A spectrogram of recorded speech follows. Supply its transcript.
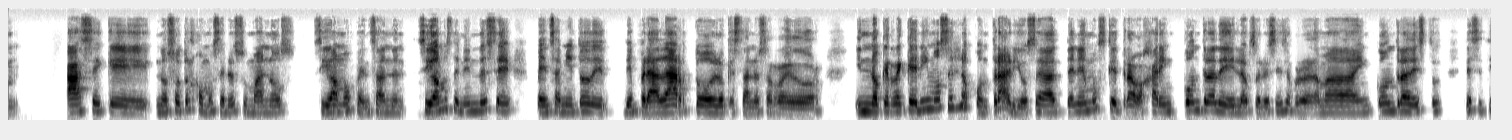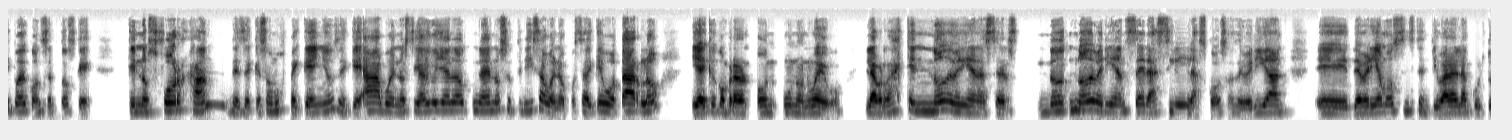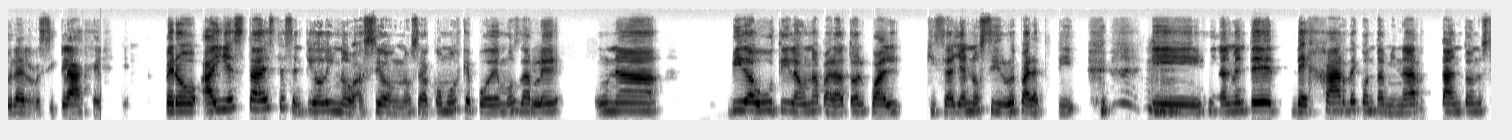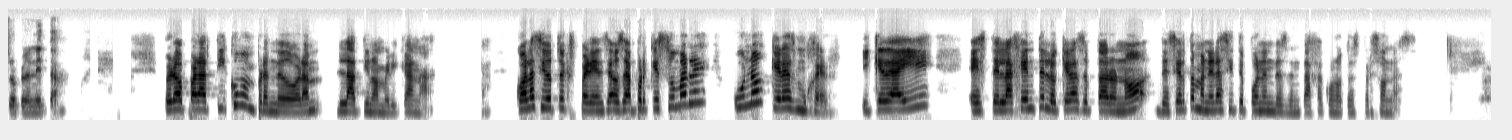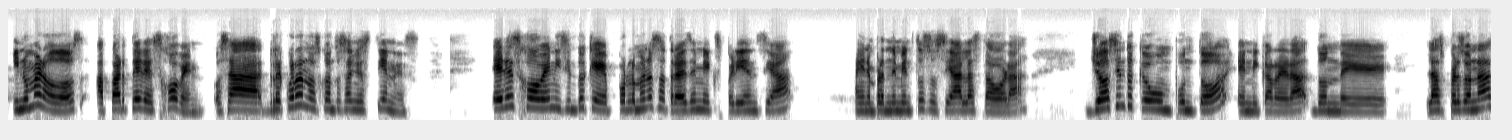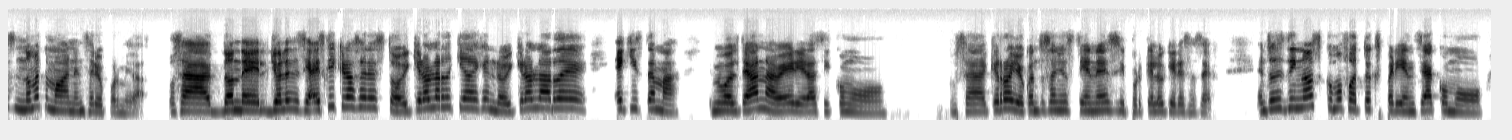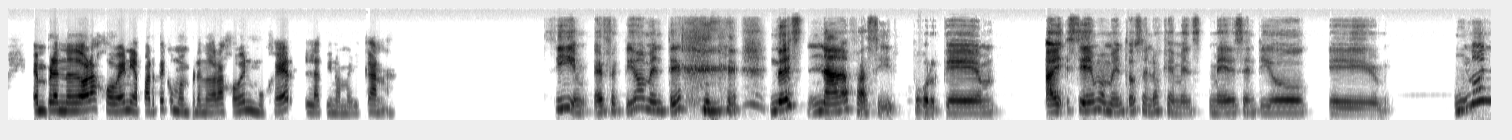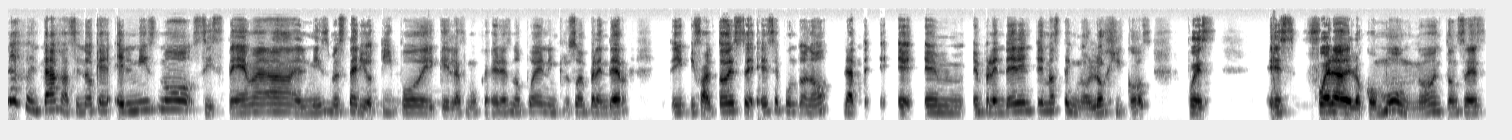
hace que nosotros como seres humanos sigamos pensando, sigamos teniendo ese pensamiento de depredar todo lo que está a nuestro alrededor. Y lo que requerimos es lo contrario, o sea, tenemos que trabajar en contra de la obsolescencia programada, en contra de, esto, de ese tipo de conceptos que, que nos forjan desde que somos pequeños, de que, ah, bueno, si algo ya no, no se utiliza, bueno, pues hay que botarlo y hay que comprar uno nuevo. La verdad es que no deberían hacer, no, no deberían ser así las cosas, deberían, eh, deberíamos incentivar a la cultura del reciclaje. Pero ahí está este sentido de innovación, ¿no? O sea, cómo es que podemos darle una vida útil a un aparato al cual quizá ya no sirve para ti y finalmente dejar de contaminar tanto nuestro planeta. Pero para ti como emprendedora latinoamericana, ¿cuál ha sido tu experiencia? O sea, porque súmale, uno, que eres mujer y que de ahí este, la gente lo quiera aceptar o no, de cierta manera sí te pone en desventaja con otras personas. Y número dos, aparte eres joven, o sea, recuérdanos cuántos años tienes. Eres joven y siento que por lo menos a través de mi experiencia en emprendimiento social hasta ahora, yo siento que hubo un punto en mi carrera donde las personas no me tomaban en serio por mi edad. O sea, donde yo les decía, es que quiero hacer esto, y quiero hablar de equidad de género, y quiero hablar de X tema. Y me volteaban a ver y era así como, o sea, ¿qué rollo? ¿Cuántos años tienes y por qué lo quieres hacer? Entonces, dinos cómo fue tu experiencia como emprendedora joven y aparte como emprendedora joven mujer latinoamericana. Sí, efectivamente, no es nada fácil porque hay, sí hay momentos en los que me, he sentido eh, no en desventaja, sino que el mismo sistema, el mismo estereotipo de que las mujeres no pueden incluso emprender, y, faltó ese, ese punto, ¿no? Eh, em, emprender en temas tecnológicos, pues es fuera de lo común, ¿no? Entonces,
